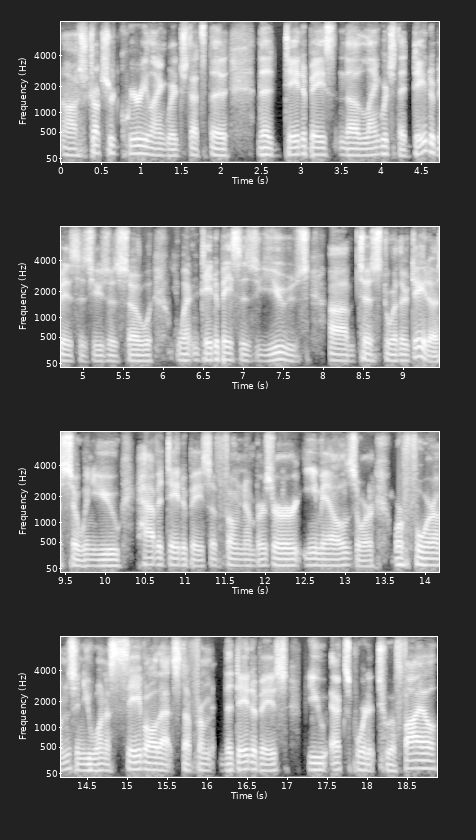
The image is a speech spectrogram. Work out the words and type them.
uh, structured query language. That's the the database, the language that databases uses. So when databases use um, to store their data. So when you have a database of phone numbers or emails or or forums, and you want to save all that stuff from the database, you export it to a file,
